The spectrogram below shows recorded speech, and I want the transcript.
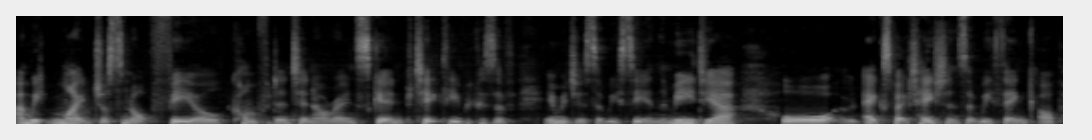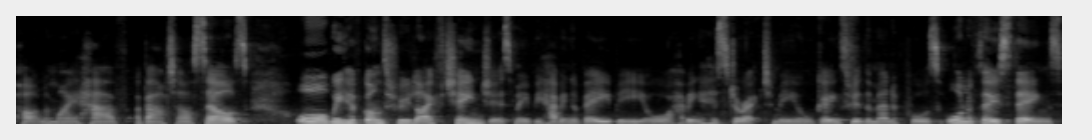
And we might just not feel confident in our own skin, particularly because of images that we see in the media or expectations that we think our partner might have about ourselves. Or we have gone through life changes, maybe having a baby or having a hysterectomy or going through the menopause. All of those things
